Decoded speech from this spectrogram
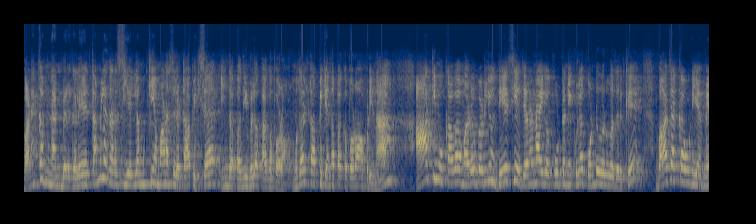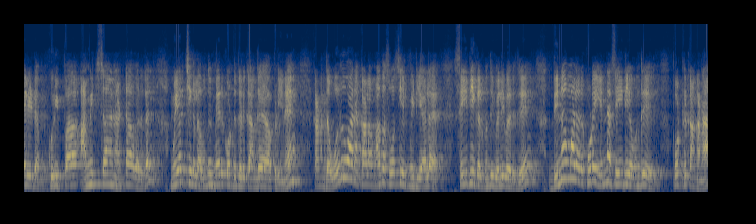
வணக்கம் நண்பர்களே தமிழக அரசியலில் முக்கியமான சில டாபிக்ஸை இந்த பதிவில் பார்க்க போகிறோம் முதல் டாபிக் என்ன பார்க்க போகிறோம் அப்படின்னா அதிமுகவை மறுபடியும் தேசிய ஜனநாயக கூட்டணிக்குள்ளே கொண்டு வருவதற்கு பாஜகவுடைய மேலிடம் குறிப்பாக அமித்ஷா நட்டா அவர்கள் முயற்சிகளை வந்து மேற்கொண்டு இருக்காங்க அப்படின்னு. கடந்த ஒரு வார காலமாக சோசியல் மீடியாவில் செய்திகள் வந்து வெளிவருது. தினமலர் கூட என்ன செய்தியை வந்து போட்டிருக்காங்கன்னா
